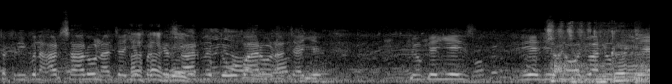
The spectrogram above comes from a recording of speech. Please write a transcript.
تقریباً ہر سال ہونا چاہیے بلکہ سال میں دو بار ہونا چاہیے۔ کیونکہ یہ یہ جو نوجوانوں کی ہے؟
